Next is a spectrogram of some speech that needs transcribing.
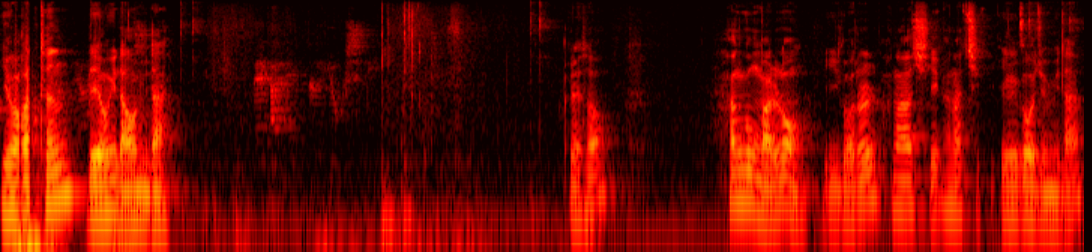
이와 같은 내용이 나옵니다. 그래서 한국말로 이거를 하나씩 하나씩 읽어줍니다.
